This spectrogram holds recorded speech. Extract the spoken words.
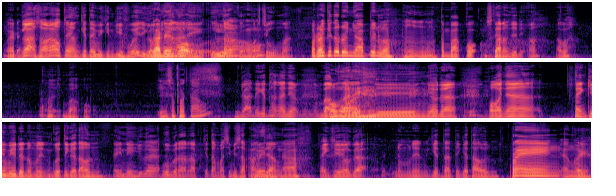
Ada. Enggak, soalnya waktu yang kita bikin giveaway juga Nggak ada yang ada yang ikutan iya, kok oh. percuma. Padahal kita udah nyiapin loh Mm. tembakau. Sekarang jadi ah apa? Kok tembakau? Ya siapa tahu. Enggak ada kita nggak nyiapin tembakau nggak ada ya? anjing. Ya udah, pokoknya thank you Mi udah nemenin gue tiga tahun Thank ini. juga. Gue berharap kita masih bisa Amin. panjang. Nah, Thank you Yoga nemenin kita tiga tahun. prank. Eh, enggak ya?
